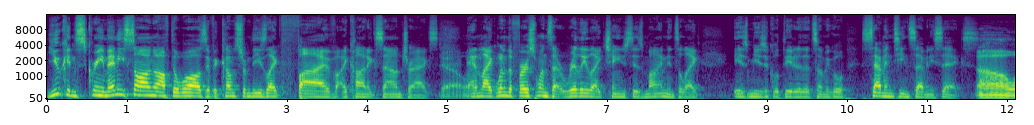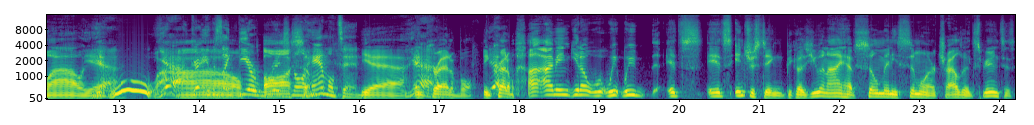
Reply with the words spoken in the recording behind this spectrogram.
you can scream any song off the walls if it comes from these like five iconic soundtracks. Yeah, wow. And like one of the first ones that really like changed his mind into like is musical theater that's something cool. 1776. Oh wow, yeah, Yeah. Woo, Yeah. It was like the original Awesome. Hamilton. Yeah, Yeah. incredible, incredible. I I mean, you know, we we it's it's interesting because you and I have so many similar childhood experiences.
